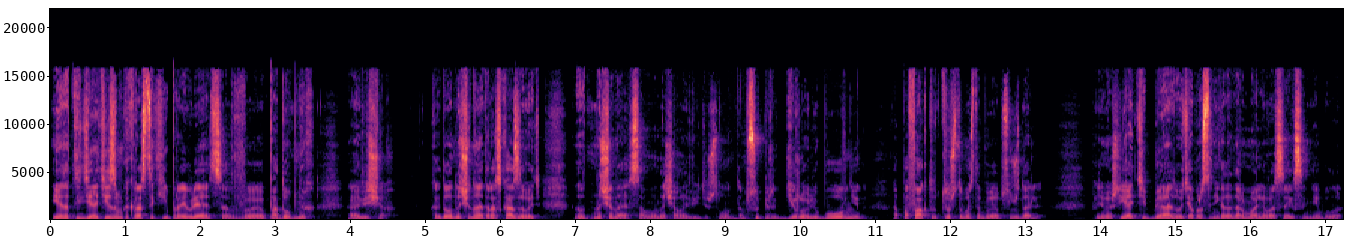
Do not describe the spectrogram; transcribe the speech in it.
И этот идиотизм как раз-таки и проявляется в подобных э, вещах. Когда он начинает рассказывать, ну, начиная с самого начала видео, что он там супергерой-любовник, а по факту то, что мы с тобой обсуждали. Понимаешь, я тебя, у тебя просто никогда нормального секса не было.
